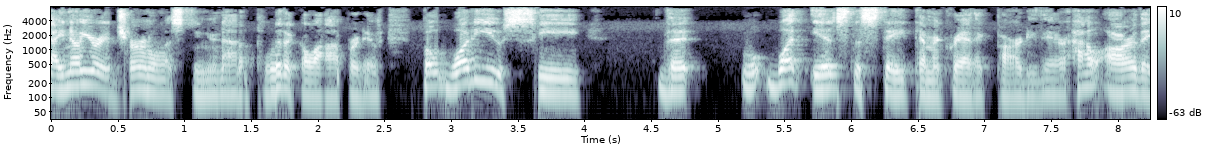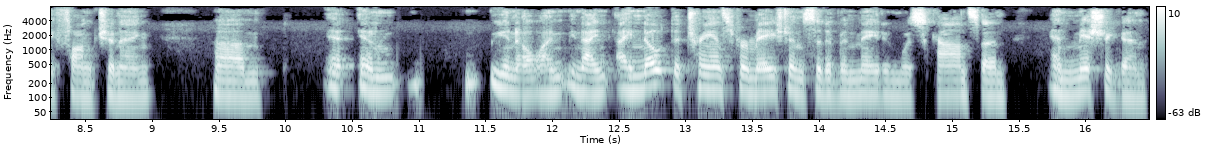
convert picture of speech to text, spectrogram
I know you're a journalist and you're not a political operative, but what do you see that? What is the state Democratic Party there? How are they functioning? Um, and, and you know, I mean, I, I note the transformations that have been made in Wisconsin and Michigan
